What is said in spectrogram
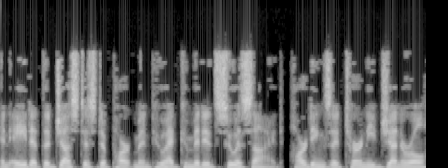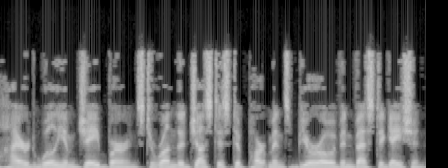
an aide at the Justice Department who had committed suicide. Harding's attorney general hired William J. Burns to run the Justice Department's Bureau of Investigation.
